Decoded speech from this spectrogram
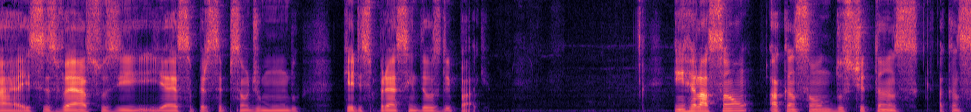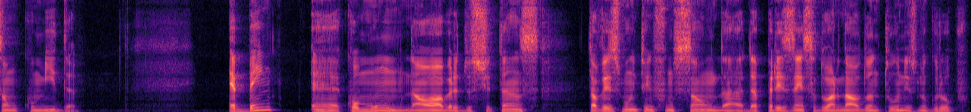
a esses versos e, e a essa percepção de mundo que ele expressa em Deus lhe pague. Em relação à canção dos Titãs, a canção Comida, é bem é, comum na obra dos Titãs talvez muito em função da, da presença do Arnaldo Antunes no grupo,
